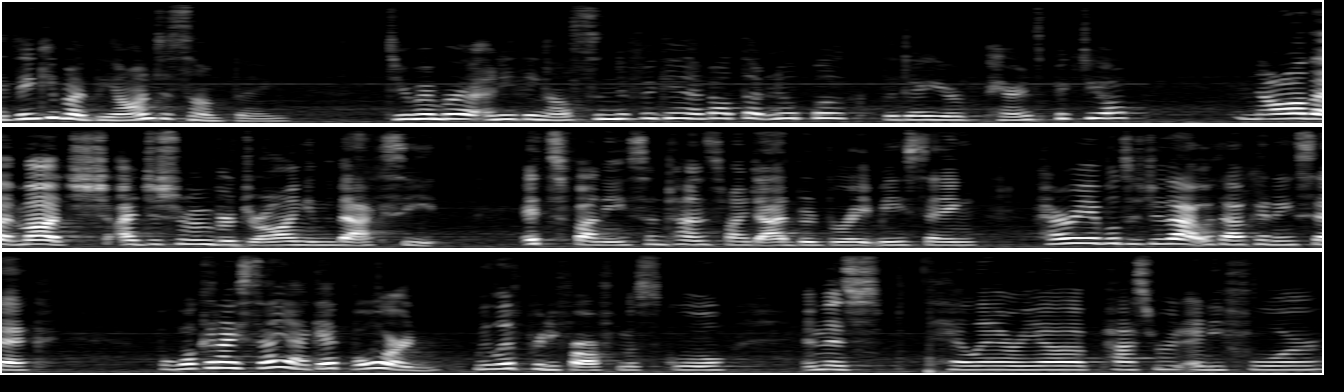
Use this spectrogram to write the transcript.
I think you might be onto something. Do you remember anything else significant about that notebook the day your parents picked you up? Not all that much. I just remember drawing in the back seat. It's funny. Sometimes my dad would berate me, saying, How are you able to do that without getting sick? But what can I say? I get bored. We live pretty far from the school, in this hill area, past Route 84.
